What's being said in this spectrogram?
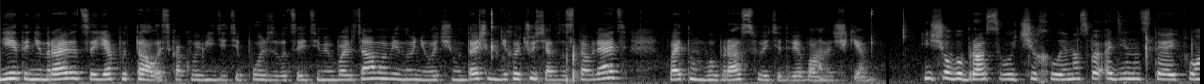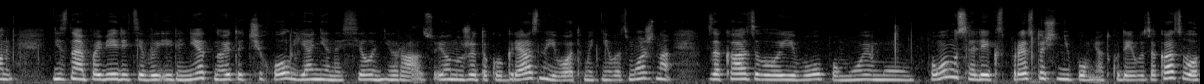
Мне это не нравится. Я пыталась, как вы видите, пользоваться этими бальзамами, но не очень удачно. Не хочу себя заставлять, поэтому выбрасываю эти две баночки. Еще выбрасываю чехлы на свой 11 iPhone. Не знаю, поверите вы или нет, но этот чехол я не носила ни разу. И он уже такой грязный, его отмыть невозможно. Заказывала его, по-моему, по-моему, с Алиэкспресс, точно не помню, откуда я его заказывала.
